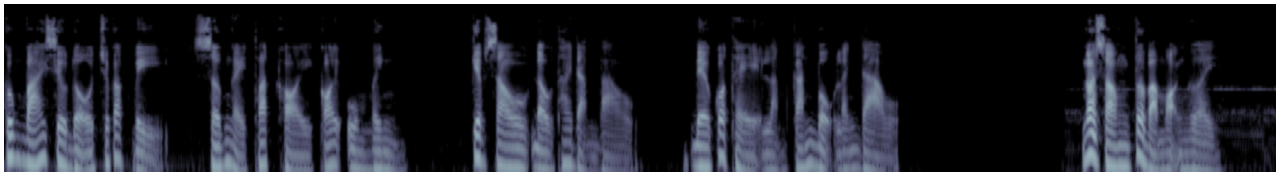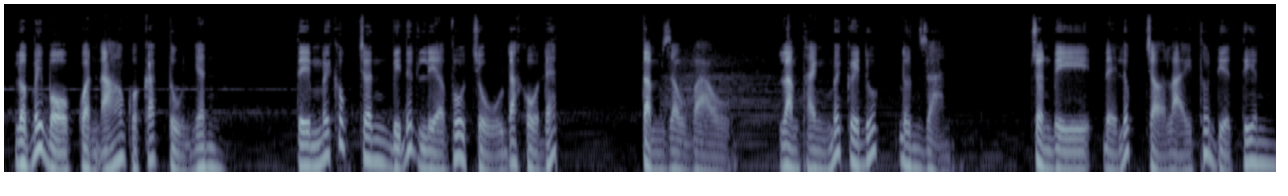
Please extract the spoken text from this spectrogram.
cung bái siêu độ cho các vị sớm ngày thoát khỏi cõi u minh. Kiếp sau đầu thai đảm bảo đều có thể làm cán bộ lãnh đạo. Nói xong tôi bảo mọi người lột mấy bộ quần áo của các tù nhân, tìm mấy khúc chân bị đứt lìa vô chủ đã khô đét, tầm dầu vào, làm thành mấy cây đuốc đơn giản, chuẩn bị để lúc trở lại thôn địa tiên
